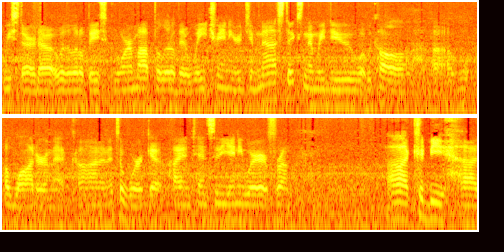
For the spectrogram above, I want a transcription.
We start out with a little basic warm up, a little bit of weight training or gymnastics, and then we do what we call uh, a WOD a metcon, and it's a workout, high intensity, anywhere from uh, it could be uh,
